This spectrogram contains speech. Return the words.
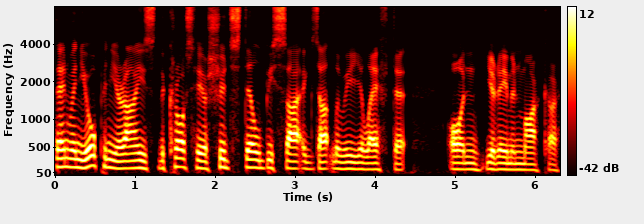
Then when you open your eyes, the crosshair should still be sat exactly where you left it on your aiming marker.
